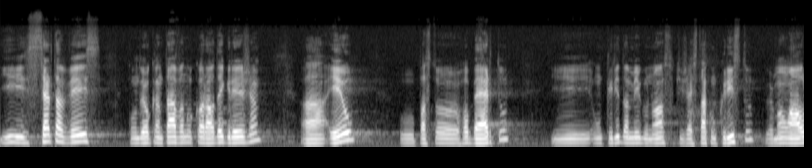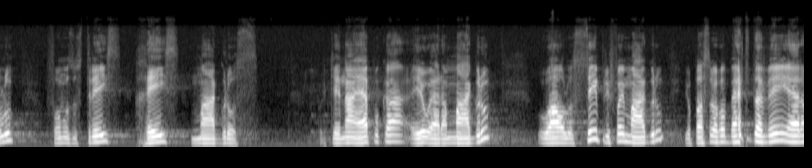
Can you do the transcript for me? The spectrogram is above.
e certa vez, quando eu cantava no coral da igreja, ah, eu, o pastor Roberto e um querido amigo nosso que já está com Cristo, o irmão Aulo, fomos os três reis magros. Porque na época eu era magro, o Aulo sempre foi magro, e o pastor Roberto também era,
